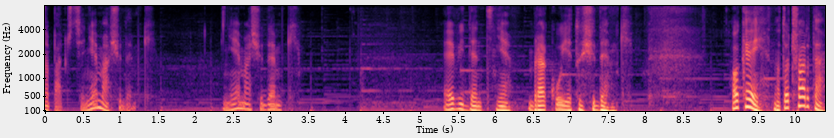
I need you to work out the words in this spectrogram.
No patrzcie, nie ma siódemki. Nie ma siódemki. Ewidentnie brakuje tu siódemki. Okej, no to czwarta.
